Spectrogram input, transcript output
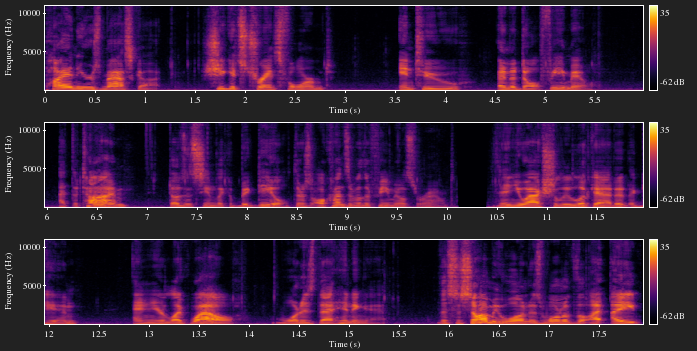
Pioneer's mascot. She gets transformed into an adult female. At the time, doesn't seem like a big deal. There's all kinds of other females around. Then you actually look at it again, and you're like, wow, what is that hinting at? The Sasami one is one of the I, I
